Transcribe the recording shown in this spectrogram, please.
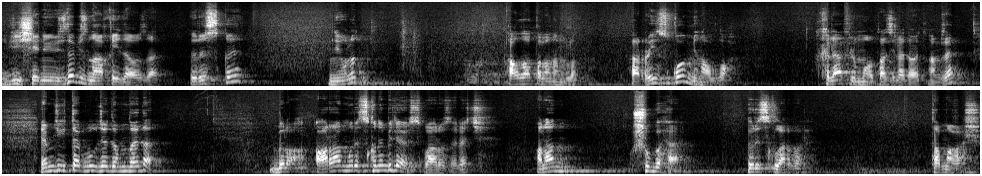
ишенимибизде биздин акыйдабызда рызкы эмне болот алла тааладан болот ризку мин аллах мутазила деп айтканбыз э эми жигиттер бул жерде мындай да бул арам рызкыны билебиз баарыбыз элечи анан шубха ырыскылар бар тамак аш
